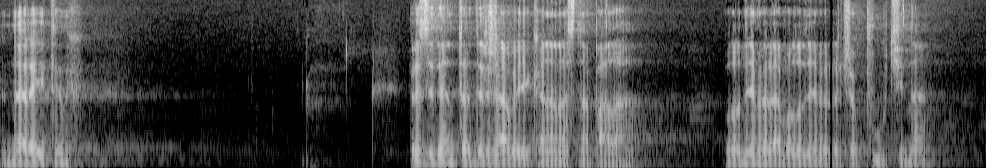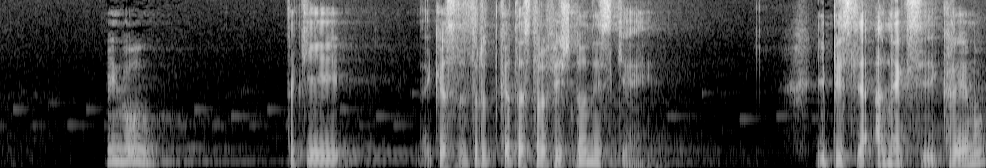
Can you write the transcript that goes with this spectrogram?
на рейтинг президента держави, яка на нас напала, Володимира Володимировича Путіна, він був такий катастрофічно низький. І після анексії Криму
